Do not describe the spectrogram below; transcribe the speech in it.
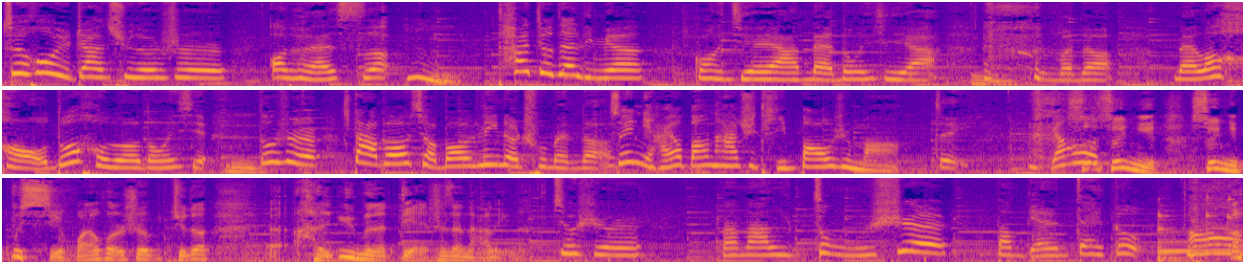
最后一站去的是奥特莱斯，嗯，他就在里面逛街呀、买东西呀、什么的。买了好多好多的东西，嗯都是大包小包拎着出门的。所以你还要帮他去提包是吗？对。然所以所以你所以你不喜欢或者是觉得呃很郁闷的点是在哪里呢？就是妈妈总是帮别人代购，哦，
